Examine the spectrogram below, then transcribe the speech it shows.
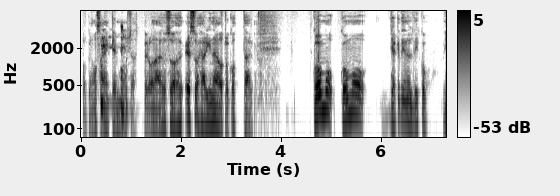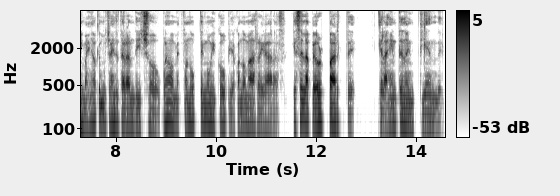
Porque no saben que hay muchas. Pero nada, eso, eso es harina de otro costal. ¿Cómo, cómo, ya que tiene el disco, imagino que mucha gente te habrán dicho, bueno, cuando tengo mi copia, cuando me la regalas? Que esa es la peor parte que la gente no entiende.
